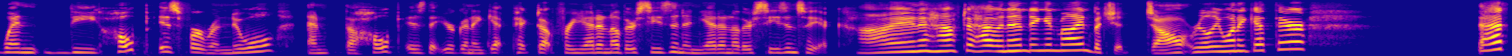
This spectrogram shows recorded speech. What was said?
When the hope is for renewal and the hope is that you're going to get picked up for yet another season and yet another season, so you kind of have to have an ending in mind, but you don't really want to get there, that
